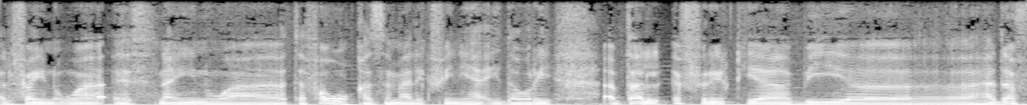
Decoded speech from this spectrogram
2002 وتفوق الزمالك في نهائي دوري أبطال إفريقيا بهدف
